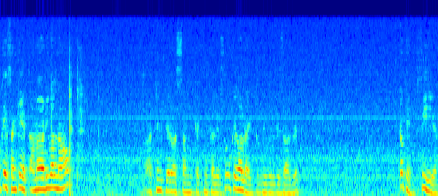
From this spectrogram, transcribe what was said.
Okay, Sanket, am I audible now? I think there was some technical issue. Okay, all right, we will resolve it. Okay, see here.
